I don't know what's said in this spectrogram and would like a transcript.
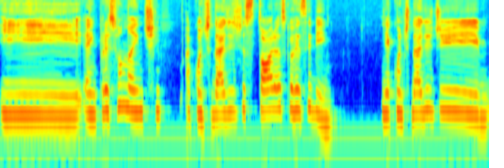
E é impressionante a quantidade de histórias que eu recebi. E a quantidade de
